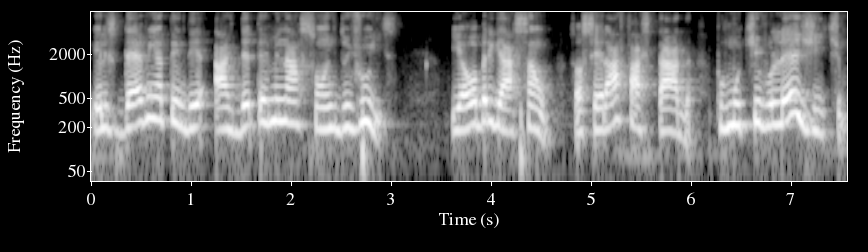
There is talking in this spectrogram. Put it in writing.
eles devem atender às determinações do juiz, e a obrigação só será afastada por motivo legítimo,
